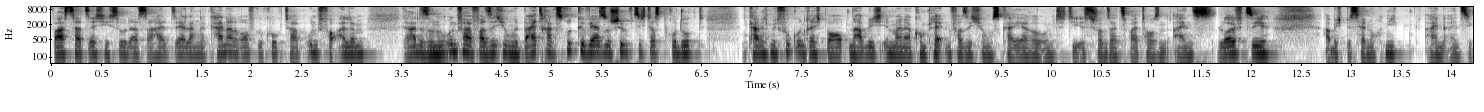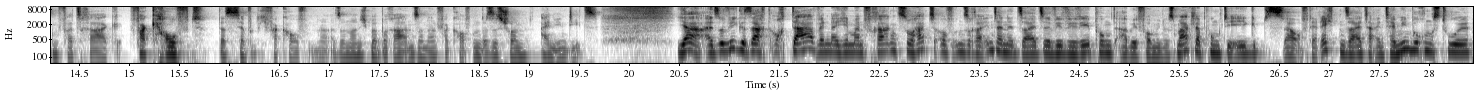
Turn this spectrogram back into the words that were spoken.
war es tatsächlich so, dass da halt sehr lange keiner drauf geguckt hat und vor allem gerade so eine Unfallversicherung mit Beitragsrückgewehr, so schimpft sich das Produkt, kann ich mit Fug und Recht behaupten, habe ich in meiner kompletten Versicherung Versicherungskarriere und die ist schon seit 2001 läuft sie. Habe ich bisher noch nie einen einzigen Vertrag verkauft. Das ist ja wirklich verkaufen, ne? also noch nicht mal beraten, sondern verkaufen. Und das ist schon ein Indiz. Ja, also wie gesagt, auch da, wenn da jemand Fragen zu hat, auf unserer Internetseite www.abv-makler.de gibt es da auf der rechten Seite ein Terminbuchungstool.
